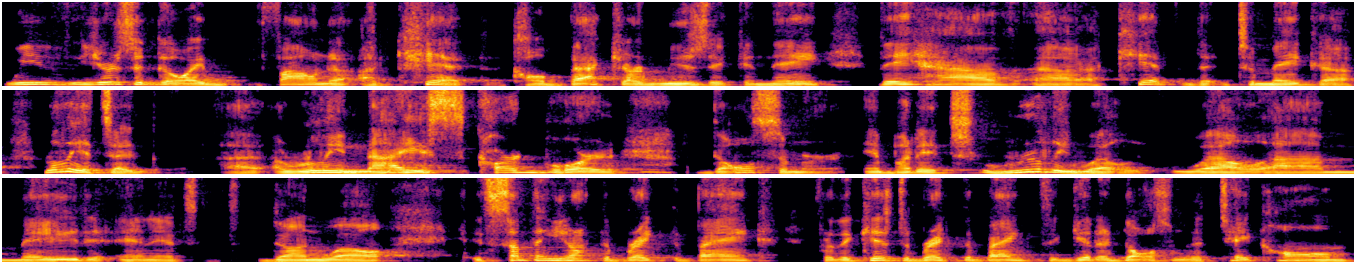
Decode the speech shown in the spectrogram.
we've years ago i found a, a kit called backyard music and they they have a kit that to make a really it's a a a really nice cardboard dulcimer and but it's really well well um, made and it's done well it's something you don't have to break the bank for the kids to break the bank to get a dulcimer to take home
